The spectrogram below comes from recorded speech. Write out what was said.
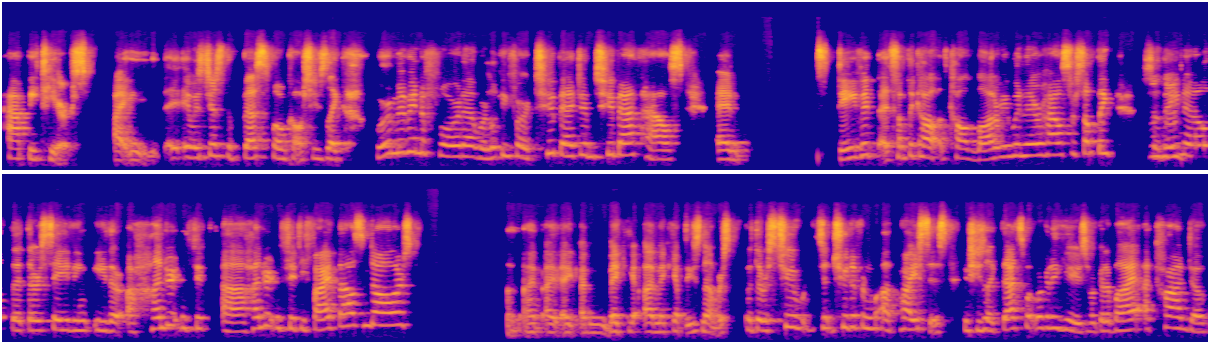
happy tears. I, it was just the best phone call. She's like, "We're moving to Florida. We're looking for a two bedroom, two bath house, and David, something called it's called lottery winner house or something. So they know that they're saving either a hundred and fifty, uh, hundred and fifty-five thousand dollars. I, I, I'm making I'm making up these numbers, but there was two two different uh, prices, and she's like, "That's what we're going to use. We're going to buy a condo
